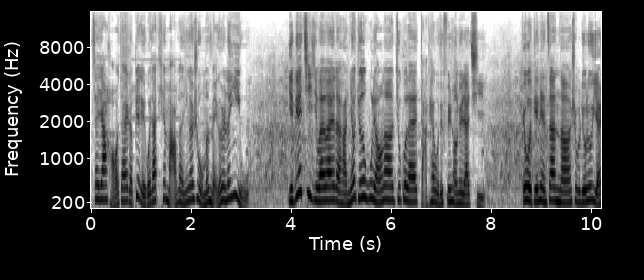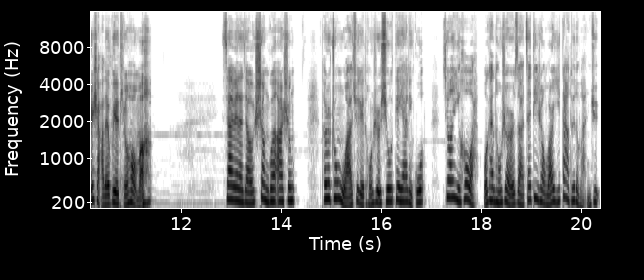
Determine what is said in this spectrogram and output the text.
在家好好待着，别给国家添麻烦，应该是我们每个人的义务。也别唧唧歪歪的哈，你要觉得无聊呢，就过来打开我的《非常六加七》，给我点点赞呢，是不是留留言啥的，不也挺好吗？下一位呢叫上官阿生，他说中午啊去给同事修电压力锅，修完以后啊，我看同事儿子啊在地上玩一大堆的玩具，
